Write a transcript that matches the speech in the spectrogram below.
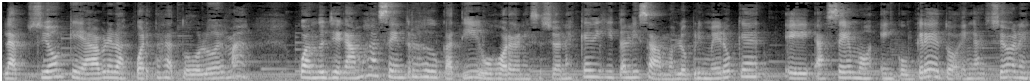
la acción que abre las puertas a todo lo demás. Cuando llegamos a centros educativos, organizaciones que digitalizamos, lo primero que eh, hacemos en concreto, en acciones,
